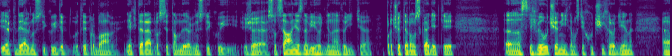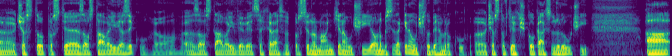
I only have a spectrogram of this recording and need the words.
jak diagnostikují ty, ty problémy. Některé prostě tam diagnostikují, že sociálně znevýhodněné to dítě, proč je ty romské děti eh, z těch vyloučených nebo z těch chudších rodin eh, často prostě zaostávají v jazyku, jo? Eh, zaostávají ve věcech, které se prostě normálně tě naučí a ono by se taky naučilo během roku. Často v těch školkách se to doučí. A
